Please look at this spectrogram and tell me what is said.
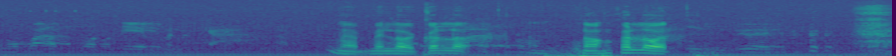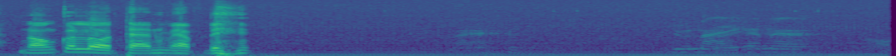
เพราะว่าตัวเกมมันกากครับแมปไม่โหลดก็โหลด น้องก็โหลด น้องก็โหลดแทนแมปดิอยู่ไหนกันนะอ๋อ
